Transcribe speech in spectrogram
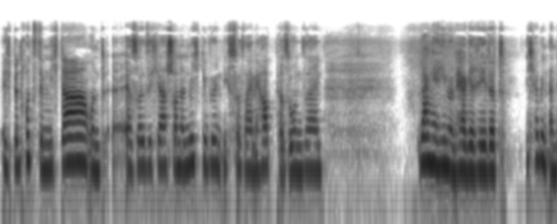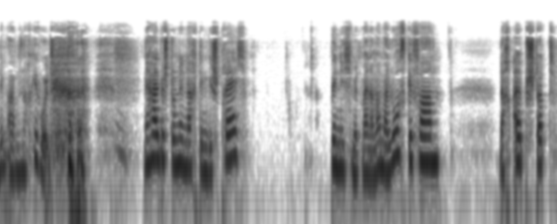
ich bin trotzdem nicht da und er soll sich ja schon an mich gewöhnen, ich soll seine Hauptperson sein. Lange hin und her geredet. Ich habe ihn an dem Abend noch geholt. Eine halbe Stunde nach dem Gespräch bin ich mit meiner Mama losgefahren nach Albstadt.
